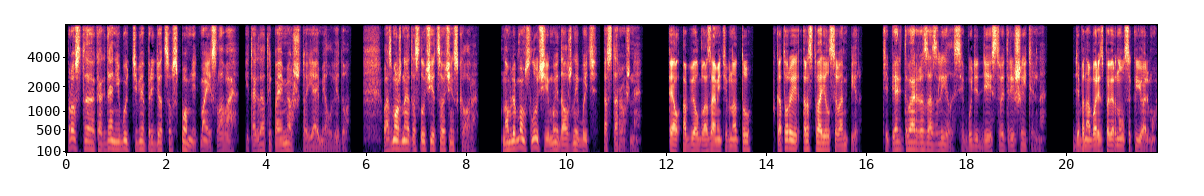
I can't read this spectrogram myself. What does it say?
Просто когда-нибудь тебе придется вспомнить мои слова, и тогда ты поймешь, что я имел в виду. Возможно, это случится очень скоро. Но в любом случае мы должны быть осторожны. Эл обвел глазами темноту, в которой растворился вампир. Теперь тварь разозлилась и будет действовать решительно. Дебоноборец повернулся к Йольму.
